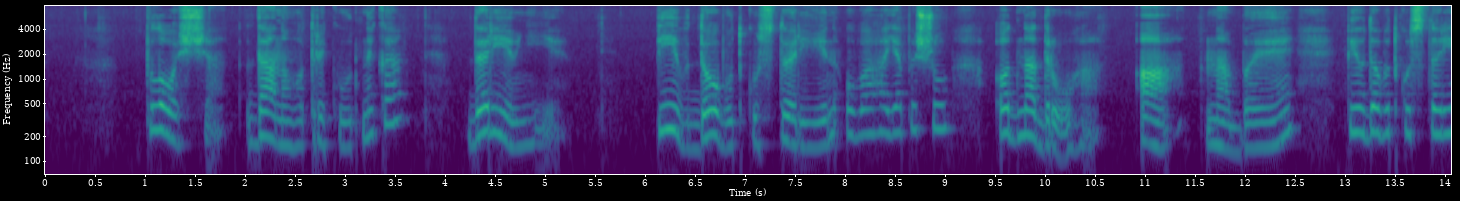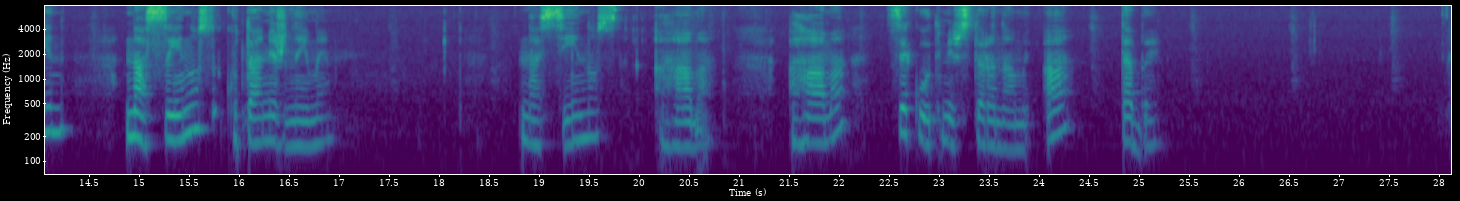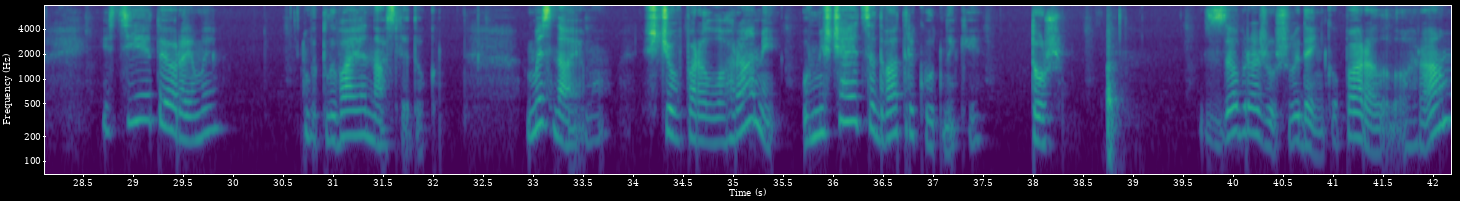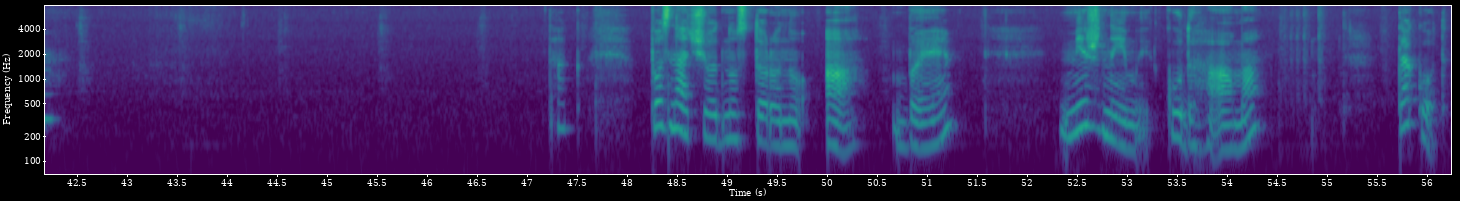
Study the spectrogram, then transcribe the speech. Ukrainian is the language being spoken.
площа даного трикутника дорівнює півдобутку сторін, увага, я пишу, одна друга А на Б, півдобутку сторін, на синус кута між ними. На синус гама. Гама це кут між сторонами А та Б. Із цієї теореми випливає наслідок. Ми знаємо, що в паралелограмі вміщаються два трикутники. Тож, зображу швиденько паралелограм. Так. Позначу одну сторону А, Б, між ними кут гама. Так от,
